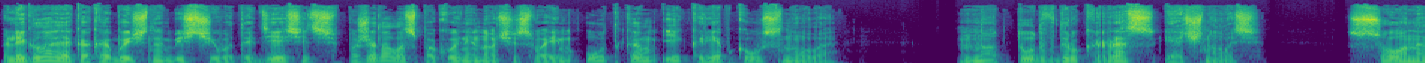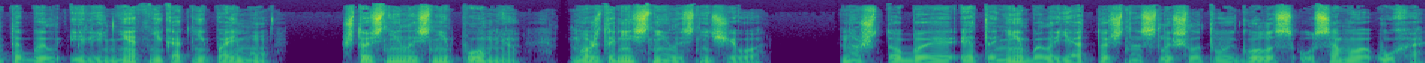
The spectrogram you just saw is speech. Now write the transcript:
Легла я, как обычно, без чего-то десять, пожелала спокойной ночи своим уткам и крепко уснула. Но тут вдруг раз и очнулась. Сон это был или нет, никак не пойму. Что снилось, не помню. Может, и не снилось ничего. Но чтобы это ни было, я точно слышала твой голос у самого уха.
